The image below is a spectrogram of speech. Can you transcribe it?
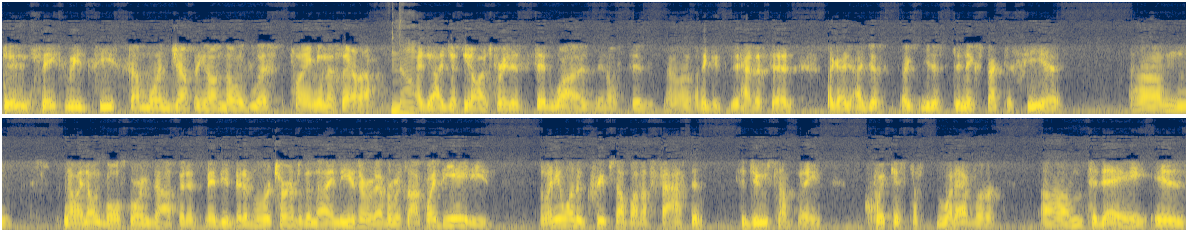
Didn't think we'd see someone jumping on those lists playing in this era. No, I, I just you know as great as Sid was, you know Sid. I don't know. I think it had a Sid. Like I, I just like you just didn't expect to see it. Um, now I know goal scoring's up and it's maybe a bit of a return to the 90s or whatever, but it's not quite the 80s. So anyone who creeps up on a fastest to do something, quickest to whatever, um, today is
